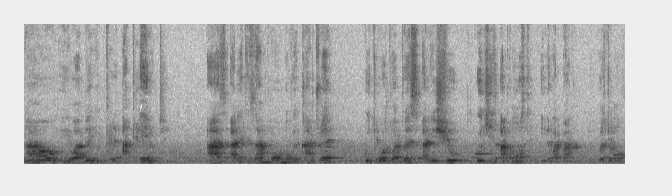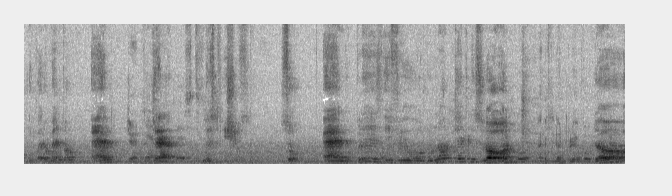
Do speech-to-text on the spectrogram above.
now you are being acclaimed as an example of a country which want to address an issue which is uppermost in the World Bank, the question of environmental and Gender. gender-based issues. So, and please, if you do not take this loan, if you don't play ball. no,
